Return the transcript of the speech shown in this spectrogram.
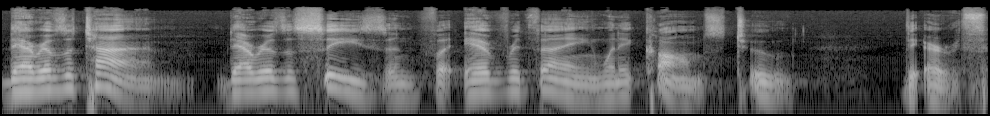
there is a time, there is a season for everything when it comes to the earth.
